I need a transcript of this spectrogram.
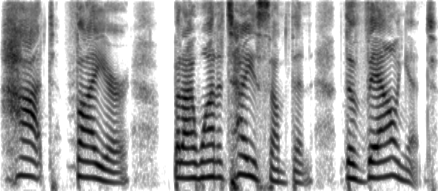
hot fire. But I want to tell you something the valiant,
